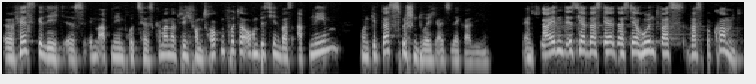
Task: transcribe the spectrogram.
äh, festgelegt ist im Abnehmprozess, kann man natürlich vom Trockenfutter auch ein bisschen was abnehmen und gibt das zwischendurch als Leckerli. Entscheidend ist ja, dass der, dass der Hund was, was bekommt.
